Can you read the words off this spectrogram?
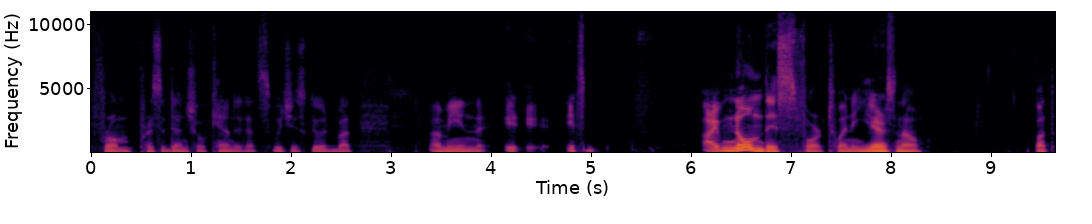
from presidential candidates, which is good. But I mean, it, it, it's I've known this for 20 years now. But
